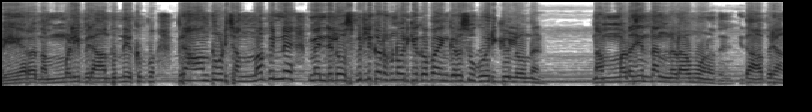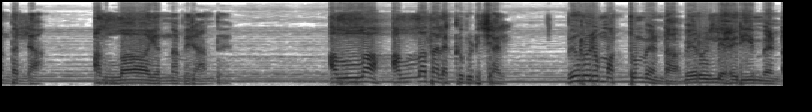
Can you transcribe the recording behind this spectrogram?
വേറെ നമ്മൾ ഈ ഭ്രാന്ത് നിൽക്കുമ്പോൾ ഭ്രാന്ത് പിടിച്ച എന്നാ പിന്നെ മെന്റൽ ഹോസ്പിറ്റലിൽ കിടക്കണവർക്കൊക്കെ ഭയങ്കര സുഖമായിരിക്കുമല്ലോ എന്നാണ്. നമ്മുടെ ചിന്ത അങ്ങടാ പോണത്. ഇത് ആ ഭ്രാന്തല്ല. അല്ലാ എന്ന ഭ്രാന്ത്. അല്ലാ അല്ല തലക്ക് പിടിച്ചാൽ. വേറൊരു മത്തും വേണ്ട. വേറൊരു ലഹരിയും വേണ്ട.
